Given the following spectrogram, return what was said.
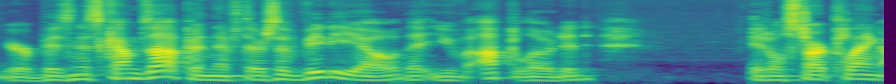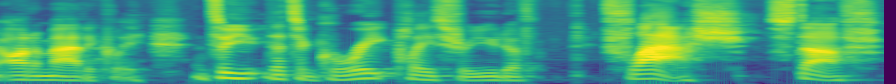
your business comes up, and if there's a video that you've uploaded, it'll start playing automatically. And so you, that's a great place for you to flash stuff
